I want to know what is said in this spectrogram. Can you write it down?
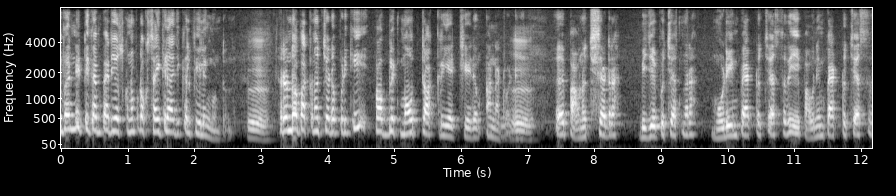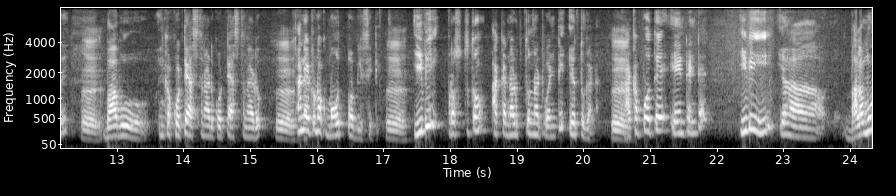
ఇవన్నిటి కంపేర్ చేసుకున్నప్పుడు ఒక సైకలాజికల్ ఫీలింగ్ ఉంటుంది. రెండో పక్కన వచ్చేటప్పటికి పబ్లిక్ మౌత్ టాక్ క్రియేట్ చేయడం అన్నటువంటి పవన్ వచ్చేసాడరా. బీజేపీ వచ్చేస్తున్నారా? మోడీ ఇంపాక్ట్ వచ్చేస్తుంది పవన్ ఇంపాక్ట్ వచ్చేస్తుంది. బాబు ఇంకా కొట్టేస్తున్నాడు కొట్టేస్తున్నాడు అనేటువంటి ఒక మౌత్ పబ్లిసిటీ ఇవి ప్రస్తుతం అక్కడ నడుపుతున్నటువంటి ఎత్తుగడ. కాకపోతే ఏంటంటే ఇవి బలము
